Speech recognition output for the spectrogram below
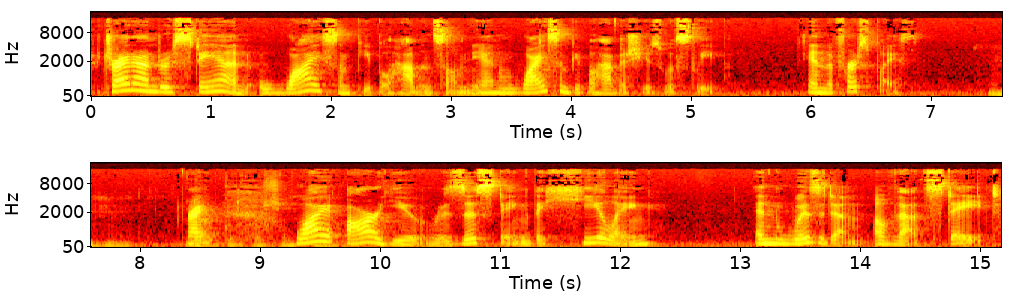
to try to understand why some people have insomnia and why some people have issues with sleep in the first place. Mhm. Right? Yeah, good question Why are you resisting the healing and wisdom of that state?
